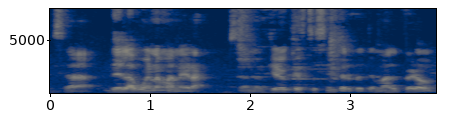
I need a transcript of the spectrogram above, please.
o sea, de la buena manera. O sea, no quiero que esto se interprete mal, pero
